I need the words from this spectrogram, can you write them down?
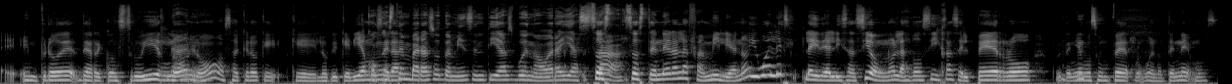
en pro de, reconstruirlo, ¿no? O sea, creo que, que, lo que queríamos Con este embarazo también sentías, bueno, ahora ya está. sostener a la familia, ¿no? Igual es la idealización, ¿no? Las dos hijas, el perro, porque teníamos un perro, bueno, tenemos,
